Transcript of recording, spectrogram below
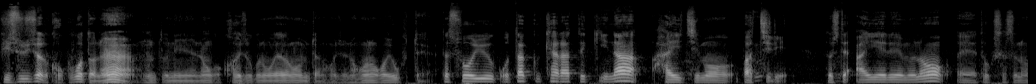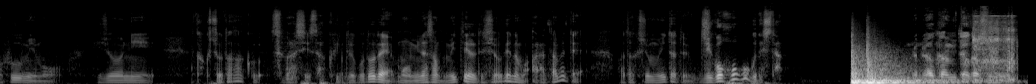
キス・リチャードかっこよかったね、本当に。なんか海賊の親玉みたいな感じで。なかなか良くて、そういうオタクキャラ的な配置もばっちり、そして ILM の、えー、特撮の風味も非常に格調高く素晴らしい作品ということでもう皆さんも見てるでしょうけども改めて私も見たという事後報告でした。中見隆の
